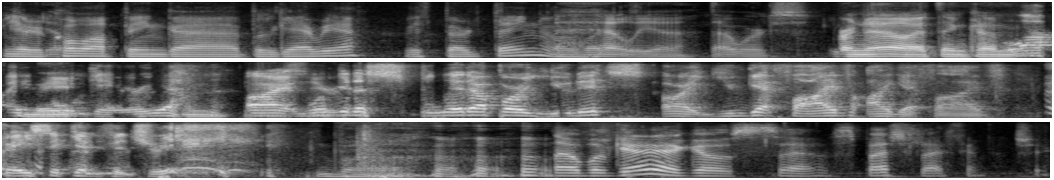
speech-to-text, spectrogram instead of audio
You're Yep. co-oping uh, Bulgaria with Birdane, or what? Hell yeah, that works. For now, I think I'm. Swapping mate- Bulgaria. I'm All right, we're gonna split up our units. All right, you get five, I get five. Basic infantry. No, Bulgaria goes uh, specialized infantry.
